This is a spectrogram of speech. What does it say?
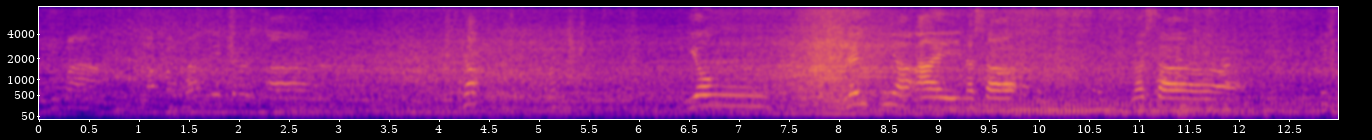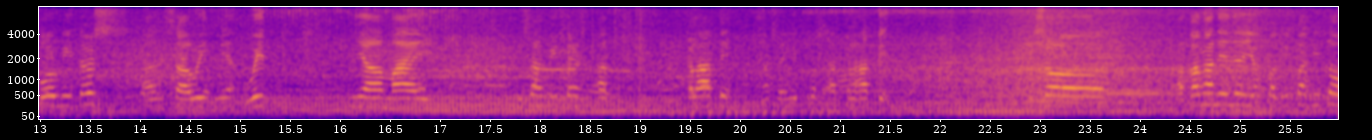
Hindi pa, wala pa. One meters ang drop. Yung length niya ay nasa nasa 4 meters ang sa weight niya, weight niya may isang meters at kalahati nasa metros at kalahati so abangan ninyo yung paglipad dito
